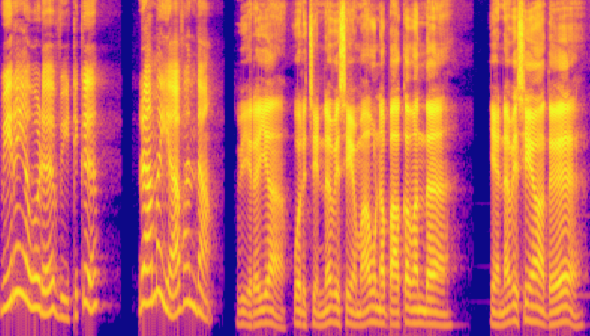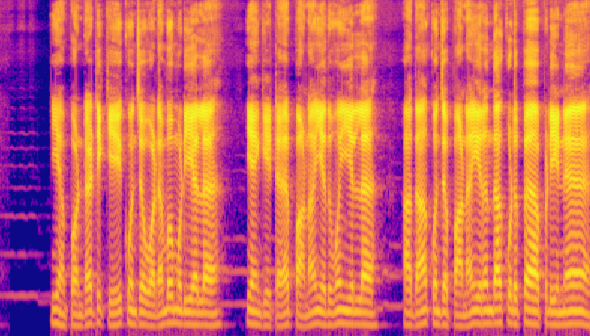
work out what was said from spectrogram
வீரையாவோட வீட்டுக்கு ராமையா வந்தான் வீரையா ஒரு சின்ன விஷயமா உன்னை பார்க்க வந்தேன் என்ன விஷயம் அது? என் பொண்டாட்டிக்கு கொஞ்சம் உடம்பு முடியல. என்கிட்ட பணம் எதுவும் இல்லை. அதான் கொஞ்சம் பணம் இருந்தா கொடுப்ப அப்படின்னு.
